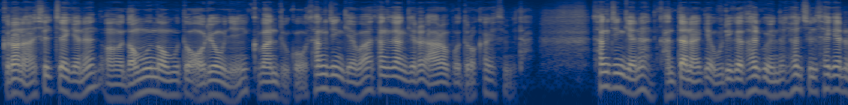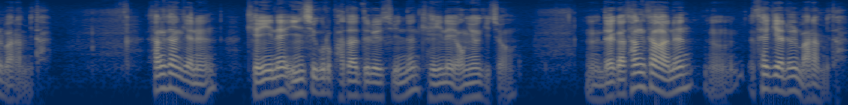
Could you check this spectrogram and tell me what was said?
그러나 실제계는 어, 너무너무도 어려우니 그만두고 상징계와 상상계를 알아보도록 하겠습니다. 상징계는 간단하게 우리가 살고 있는 현실 세계를 말합니다. 상상계는 개인의 인식으로 받아들일 수 있는 개인의 영역이죠. 어, 내가 상상하는 어, 세계를 말합니다.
